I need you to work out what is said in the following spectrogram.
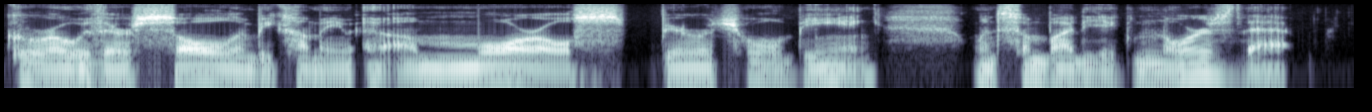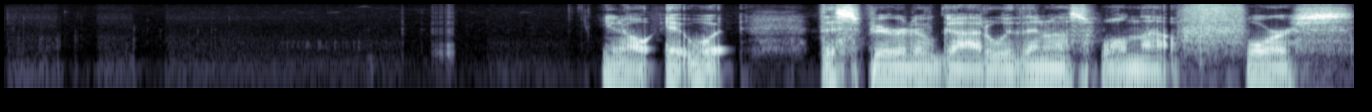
grow their soul and become a, a moral spiritual being when somebody ignores that. You know it would the spirit of god within us will not force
